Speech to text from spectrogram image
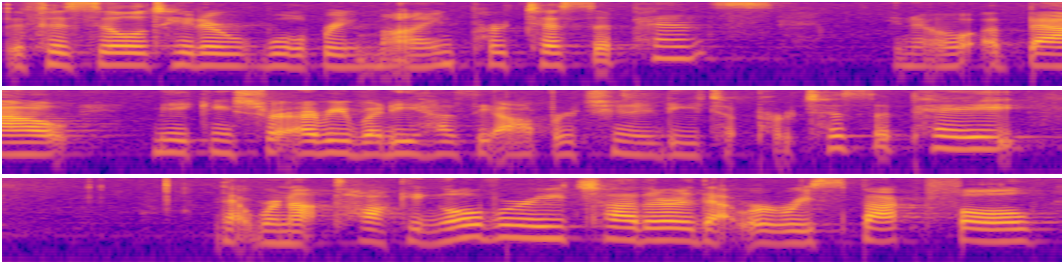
the facilitator will remind participants, you know, about making sure everybody has the opportunity to participate, that we're not talking over each other, that we're respectful.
